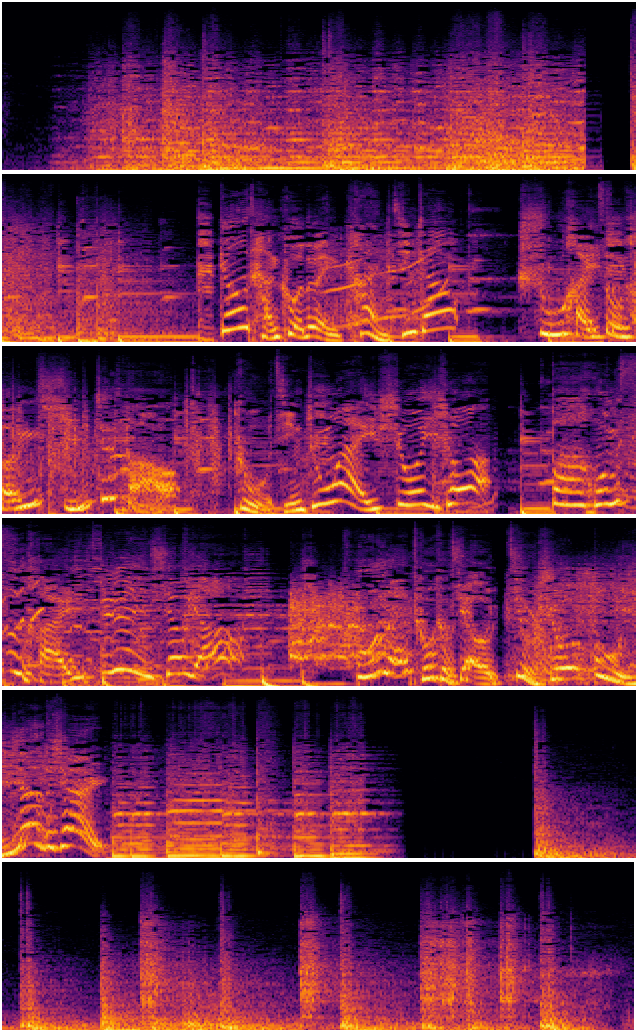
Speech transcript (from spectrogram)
高谈阔论看今朝。书海纵横寻珍宝，古今中外说一说，八荒四海任逍遥。湖南脱口秀，就说不一样的事儿。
